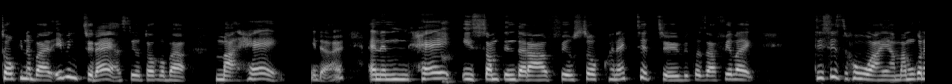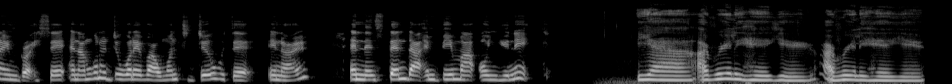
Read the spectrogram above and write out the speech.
talking about it. Even today i still talk about my hair you know? And then hair is something that i feel so connected to because i feel like this is who i am. I'm going to embrace it and i'm going to do whatever i want to do with it you know and then stand out and be my own unique. Yeah, I really hear you. I really hear you.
